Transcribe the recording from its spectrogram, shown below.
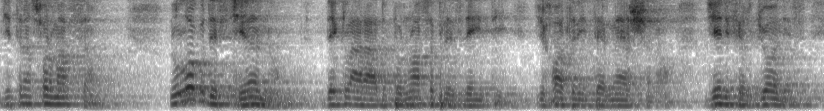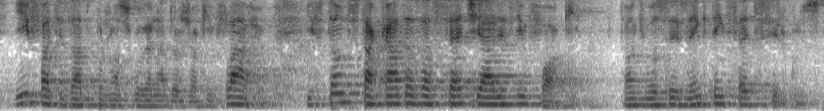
de transformação. No logo deste ano, declarado por nossa presidente de Rotary International, Jennifer Jones, e enfatizado por nosso governador Joaquim Flávio, estão destacadas as sete áreas de enfoque. Então aqui vocês veem que tem sete círculos.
